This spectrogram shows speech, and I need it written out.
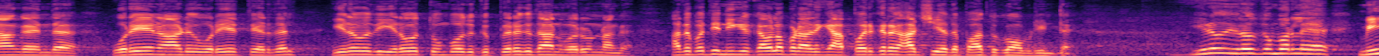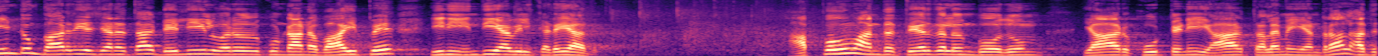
நாங்கள் இந்த ஒரே நாடு ஒரே தேர்தல் இருபது இருபத்தொம்போதுக்கு பிறகு தான் வரும்னாங்க. அதை பற்றி நீங்கள் கவலைப்படாதீங்க. அப்போ இருக்கிற ஆட்சி அதை பார்த்துக்கோம் அப்படின்ட்டேன். இருபது இருபத்தொம்போதில் மீண்டும் பாரதிய ஜனதா டெல்லியில் வருவதற்கு உண்டான வாய்ப்பே இனி இந்தியாவில் கிடையாது. அப்பவும் அந்த தேர்தலின் போதும் யார் கூட்டணி யார் தலைமை என்றால் அது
